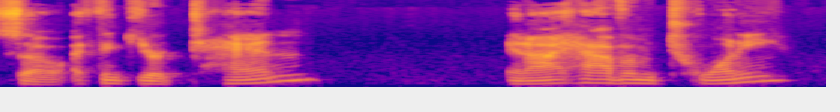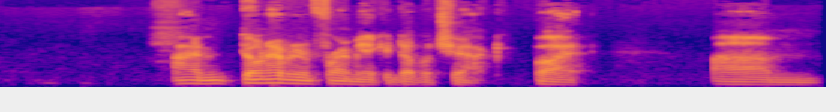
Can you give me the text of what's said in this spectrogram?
So I think you're 10 and I have him 20. I don't have it in front of me. I can double check, but um,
